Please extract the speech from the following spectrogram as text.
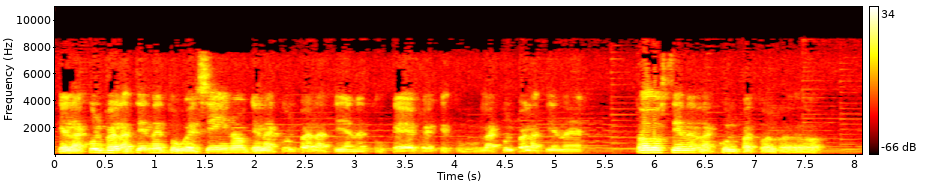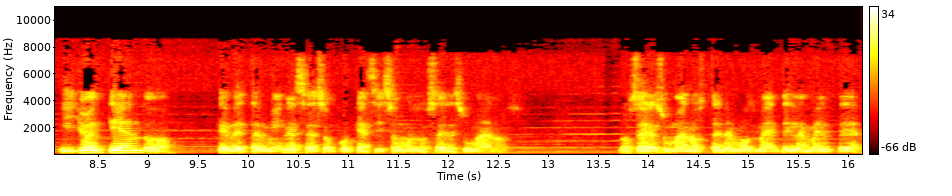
que la culpa la tiene tu vecino, que la culpa la tiene tu jefe, que tu, la culpa la tiene... Todos tienen la culpa a tu alrededor. Y yo entiendo que determines eso porque así somos los seres humanos. Los seres humanos tenemos mente y la mente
